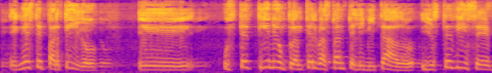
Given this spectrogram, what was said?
En este partido, eh, usted tiene un plantel bastante limitado y usted dice,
